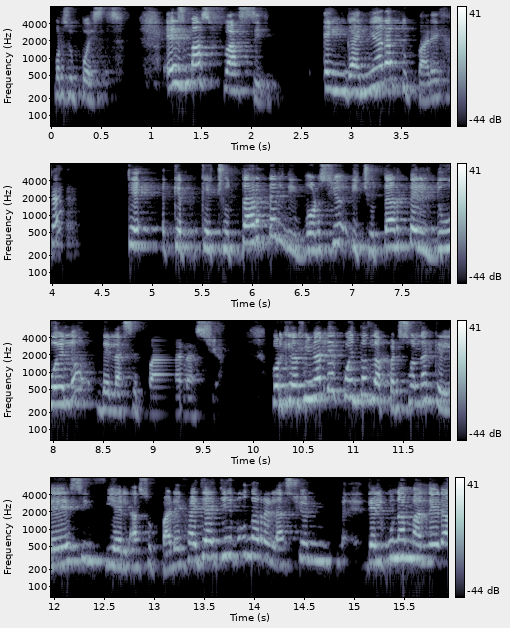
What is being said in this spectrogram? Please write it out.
por supuesto. Es más fácil engañar a tu pareja que, que, chutarte el divorcio y chutarte el duelo de la separación. Porque al final de cuentas la persona que le es infiel a su pareja ya lleva una relación de alguna manera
